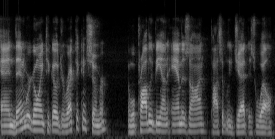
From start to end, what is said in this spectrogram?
And then we're going to go direct to consumer, and we'll probably be on Amazon, possibly Jet as well.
